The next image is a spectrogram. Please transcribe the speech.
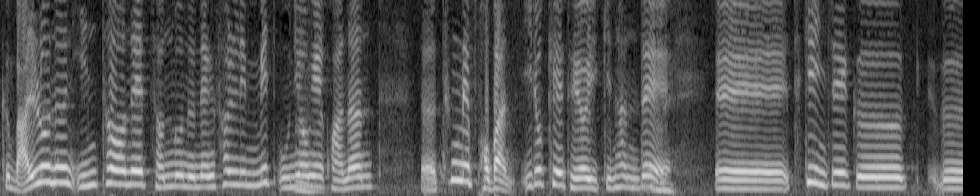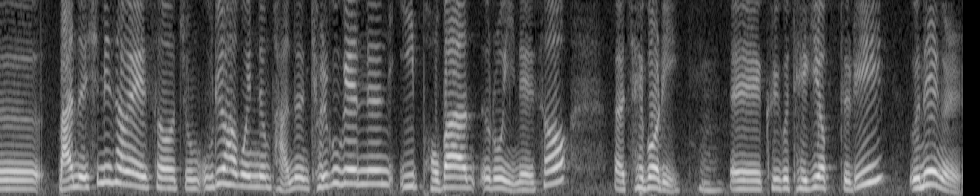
그 말로는 인터넷 전문 은행 설립 및 운영에 음. 관한 어, 특례 법안 이렇게 되어 있긴 한데 네. 에, 특히 이제 그, 그, 많은 시민사회에서 좀 우려하고 있는 바는 결국에는 이 법안으로 인해서 어, 재벌이, 음. 에, 그리고 대기업들이 은행을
